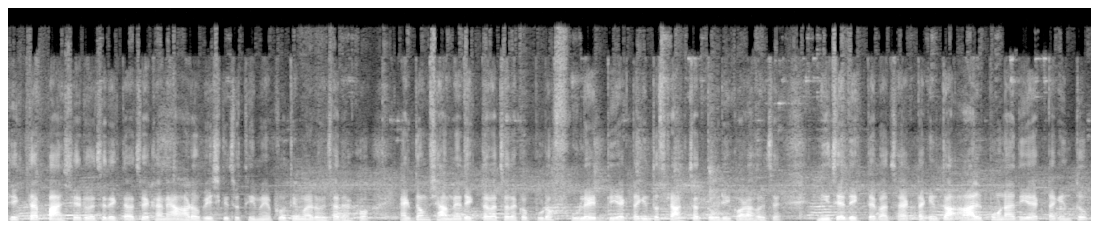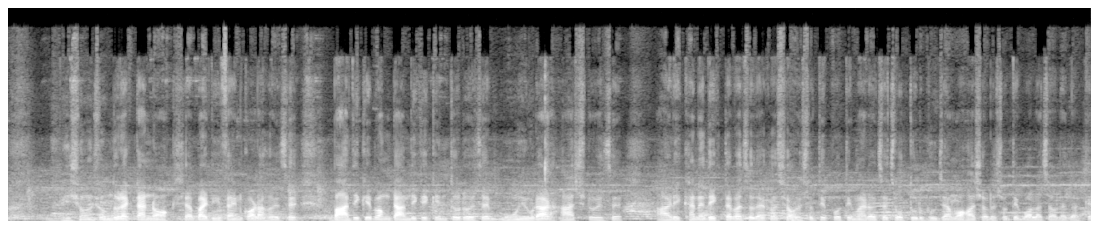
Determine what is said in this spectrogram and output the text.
ঠিক তার পাশে রয়েছে, দেখতে পাচ্ছ এখানে আরও বেশ কিছু থিমের প্রতিমা রয়েছে, দেখো। একদম সামনে দেখতে পাচ্ছ, দেখো, পুরো ফুলের দিয়ে একটা কিন্তু স্ট্রাকচার তৈরি করা হয়েছে। নিচে দেখতে পাচ্ছ একটা কিন্তু আলপনা দিয়ে একটা কিন্তু ভীষণ সুন্দর একটা নকশা বা ডিজাইন করা হয়েছে। বাঁদিকে এবং ডান দিকে কিন্তু রয়েছে ময়ূর আর হাঁস রয়েছে। আর এখানে দেখতে পাচ্ছ, দেখো, সরস্বতী প্রতিমা রয়েছে, চতুর্ভুজা মহাসরস্বতী বলা চলে যাকে।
